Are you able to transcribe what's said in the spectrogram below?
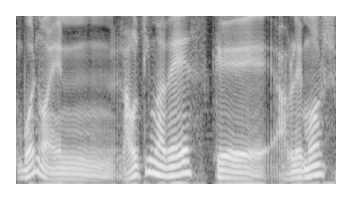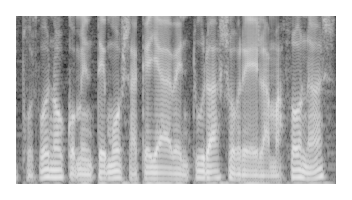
Bueno, en la última vez que hablemos, pues bueno, comentemos aquella aventura sobre el Amazonas,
